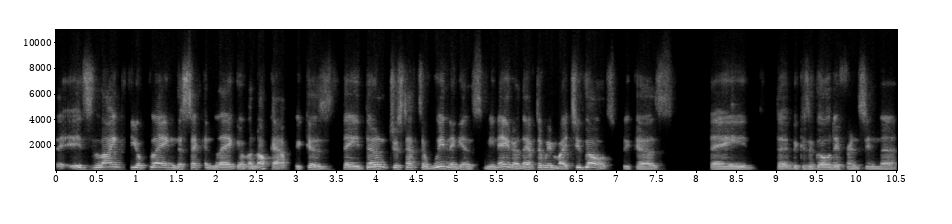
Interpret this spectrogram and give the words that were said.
it's like you're playing the second leg of a knockout because they don't just have to win against Mineiro; they have to win by two goals because they the, because of goal difference in the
